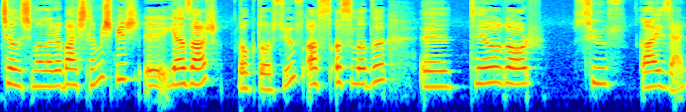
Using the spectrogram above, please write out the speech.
çalışmalara başlamış bir e, yazar Doktor Seuss. As, asıl adı e, Theodor Seuss Geisel.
